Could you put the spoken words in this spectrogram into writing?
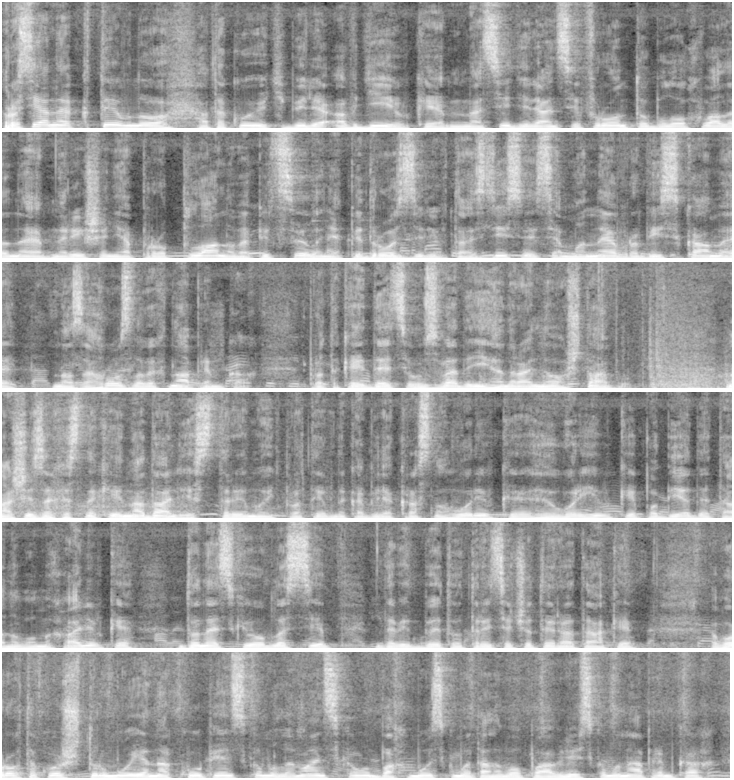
Росіяни активно атакують біля Авдіївки. На цій ділянці фронту було ухвалене рішення про планове підсилення підрозділів та здійснюється маневр військами на загрозливих напрямках. Про таке йдеться у зведенні Генерального штабу. Наші захисники надалі стримують противника біля Красногорівки, Георгівки, Побєди та Новомихайлівки Донецької області, де відбито 34 атаки. Ворог також штурмує на Куп'янському, Лиманському, Бахмутському та Новопавлівському напрямках.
